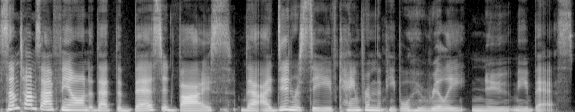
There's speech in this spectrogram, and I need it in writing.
Sometimes I found that the best advice that I did receive came from the people who really knew me best.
